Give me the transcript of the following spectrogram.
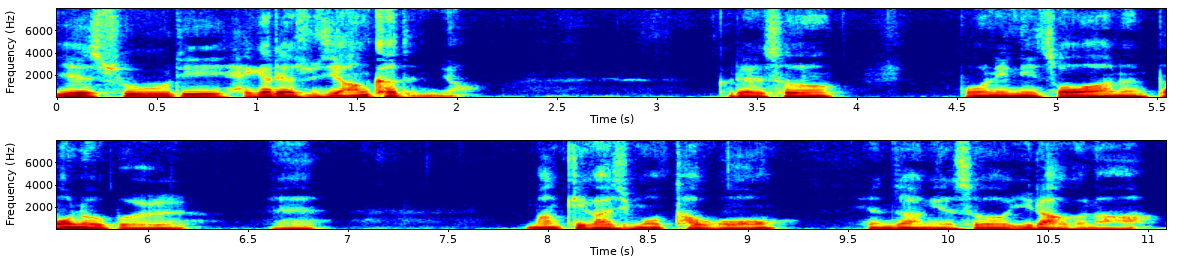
예술이 해결해 주지 않거든요. 그래서 본인이 좋아하는 본업을 예, 만끽하지 못하고 현장에서 일하거나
